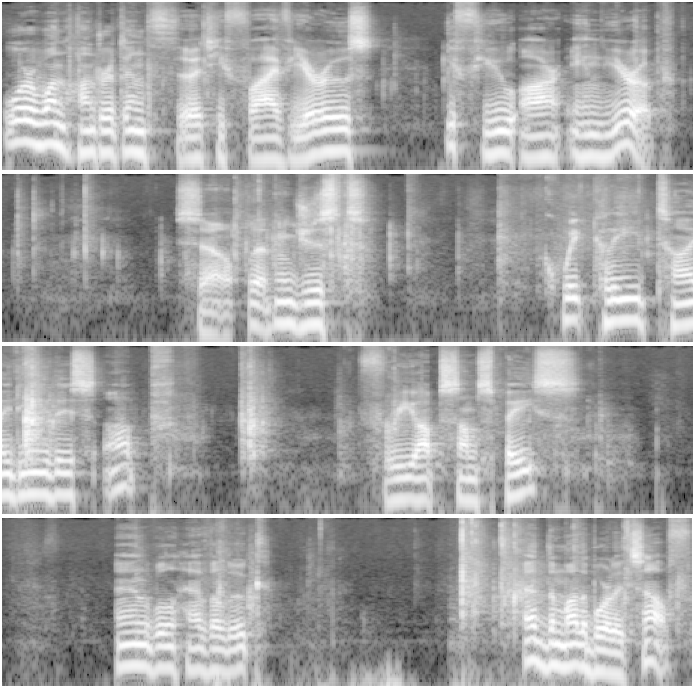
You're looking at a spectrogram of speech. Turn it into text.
or 135 euros if you are in Europe. So let me just quickly tidy this up, free up some space, and we'll have a look at the motherboard itself.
